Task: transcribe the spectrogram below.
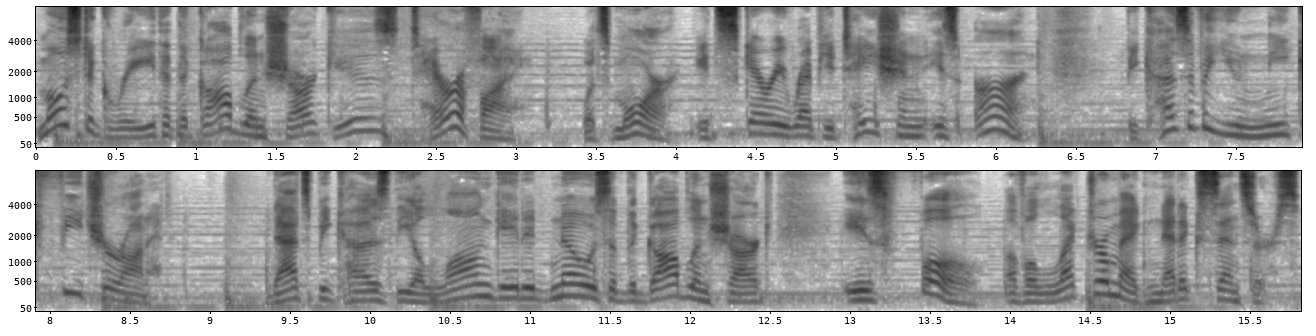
most agree that the goblin shark is terrifying. What's more, its scary reputation is earned because of a unique feature on it. That's because the elongated nose of the goblin shark is full of electromagnetic sensors.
